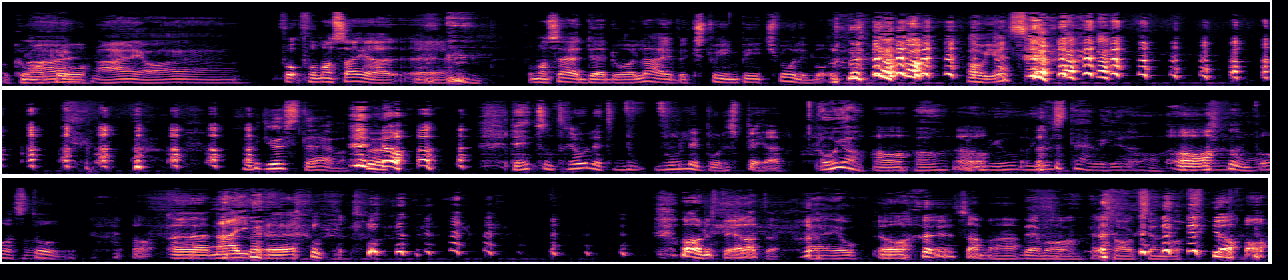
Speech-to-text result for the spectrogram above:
Att komma Nej, på. nej, jag... eh, Får, får man säga eh, Får man säga Dead or Alive Extreme Beach Volleyball? Oh yes. Just det, va. ja, det är ett sånt roligt vo- volleybollspel. Oh ja. Ja, Ja, ja. jo, just det vill jag ha. Ja, bra story. Ja, eh, nej. Har du spelat det? Eh, jo, Ja, samma här. det var ett tag sedan dock. Ja.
